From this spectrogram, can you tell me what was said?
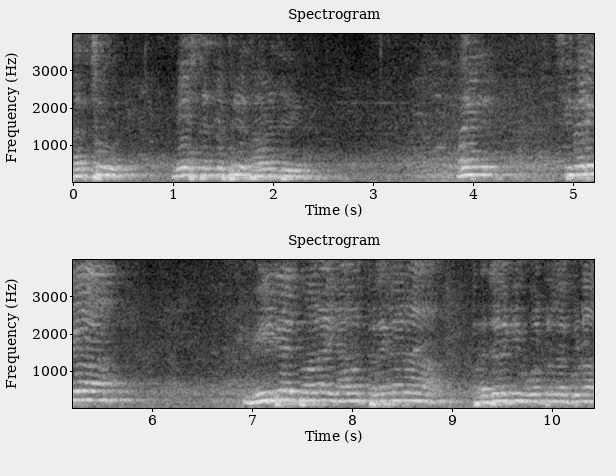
ఖర్చు వేస్ట్ అని చెప్పి నేను రావడం జరిగింది. మరి చివరిగా మీడియా ద్వారా యావత్ తెలంగాణ ప్రజలకి ఓటర్లకు కూడా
